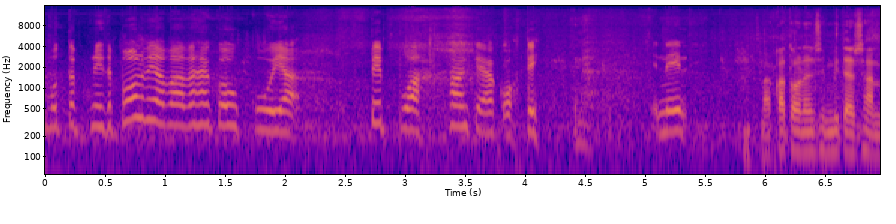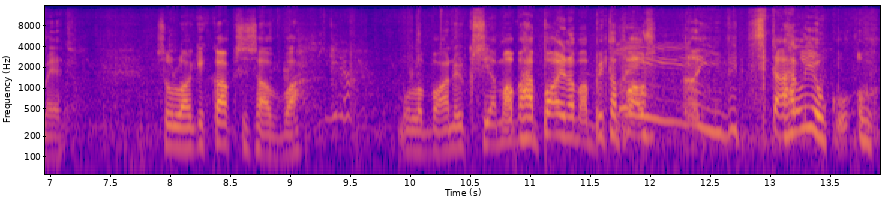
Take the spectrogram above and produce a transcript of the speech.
mutta niitä polvia vaan vähän koukkuu ja peppua hankea kohti. Niin... Mä katson ensin, miten sä meet. Sulla onkin kaksi sauvaa. Mulla on vaan yksi ja mä oon vähän painavampi tapaus. Oi. Ai vitsi, tämähän liukuu. Uh.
